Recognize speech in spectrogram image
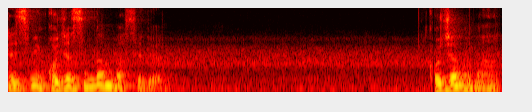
Resmi kocasından bahsediyorum. Kocam ama ha.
